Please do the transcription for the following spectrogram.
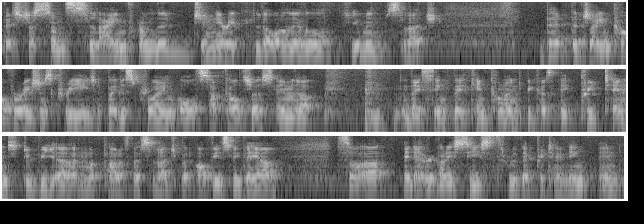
That's just some slime from the generic lower level human sludge that the giant corporations created by destroying all subcultures and uh, they think they can comment because they pretend to be uh, not part of the sludge, but obviously they are. So, uh, and everybody sees through their pretending, and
